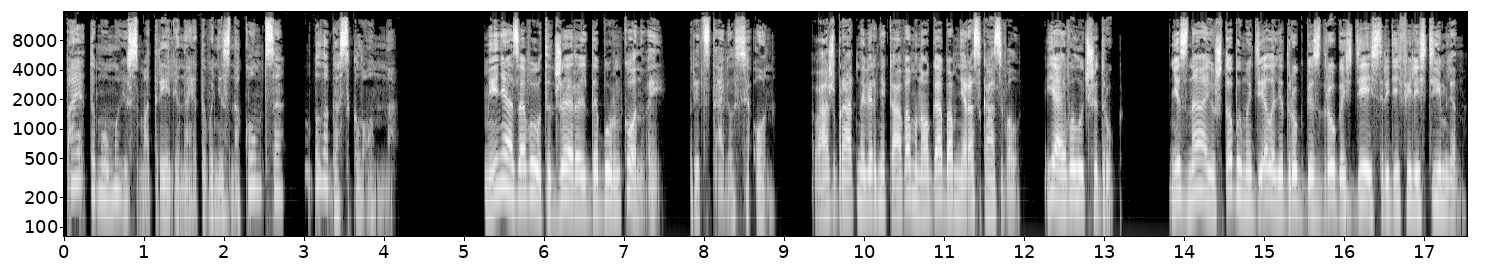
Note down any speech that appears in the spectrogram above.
Поэтому мы смотрели на этого незнакомца благосклонно. «Меня зовут Джеральд де Бурн Конвей», — представился он. Ваш брат наверняка вам много обо мне рассказывал. Я его лучший друг. Не знаю, что бы мы делали друг без друга здесь, среди филистимлян».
